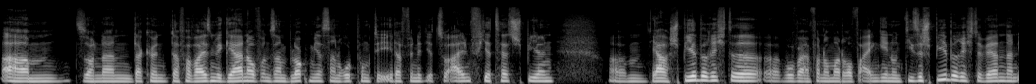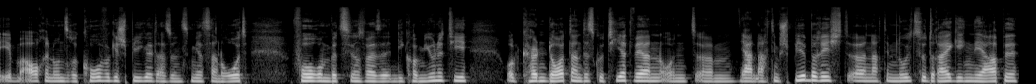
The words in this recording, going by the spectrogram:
Ähm, sondern da, könnt, da verweisen wir gerne auf unseren Blog mirsanrot.de. Da findet ihr zu allen vier Testspielen ähm, ja, Spielberichte, äh, wo wir einfach nochmal drauf eingehen. Und diese Spielberichte werden dann eben auch in unsere Kurve gespiegelt, also ins Mirsanrot Forum beziehungsweise in die Community und können dort dann diskutiert werden. Und ähm, ja, nach dem Spielbericht, äh, nach dem 0 zu 3 gegen Neapel,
